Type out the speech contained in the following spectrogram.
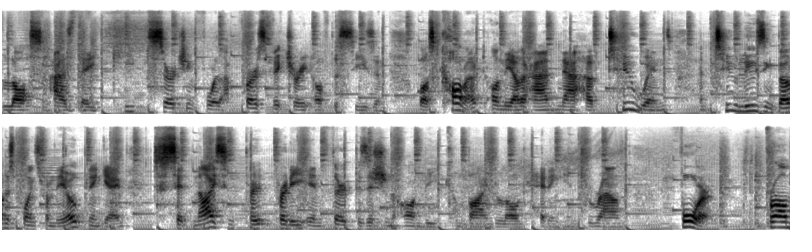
loss as they keep searching for that first victory of the season. Whilst Connacht, on the other hand, now have two wins and two losing bonus points from the opening game to sit nice and pr pretty in third position on the combined log heading into round four. From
